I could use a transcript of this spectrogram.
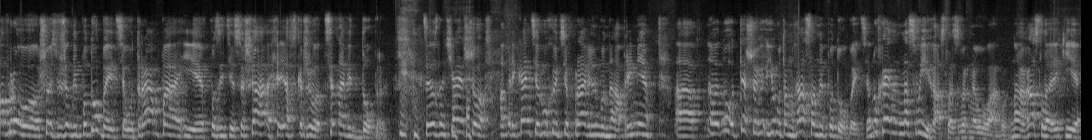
Лаврову щось вже не подобається у Трампа і в позиції США, я скажу, це навіть добре. Це означає, що американці рухаються в правильному напрямі. А е, ну те, що йому там гасла не подобається, ну хай на свої гасла зверне увагу. На гасла, які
